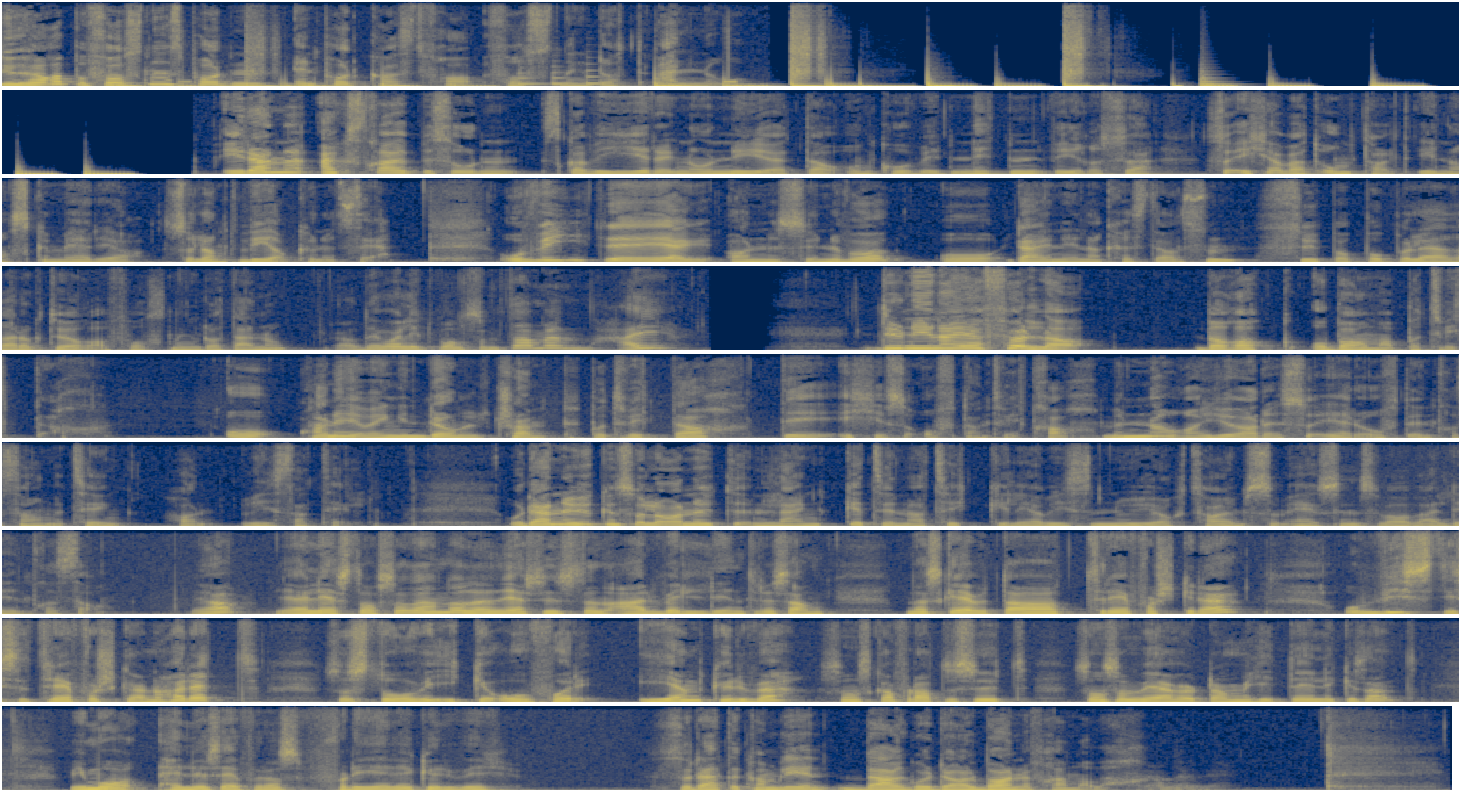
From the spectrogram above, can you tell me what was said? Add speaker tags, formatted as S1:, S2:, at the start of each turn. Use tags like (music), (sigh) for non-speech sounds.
S1: Du hører på Forskningspodden, en podkast fra forskning.no. I denne ekstraepisoden skal vi gi deg noen nyheter om covid-19-viruset som ikke har vært omtalt i norske medier så langt vi har kunnet se. Og vi, det er jeg, Anne Synnevåg, og deg, Nina Kristiansen, superpopulær redaktør av forskning.no.
S2: Ja, det var litt voldsomt, da, men hei.
S1: Du, Nina, jeg følger Barack Obama på Twitter. Og han er jo ingen Donald Trump på Twitter. Det er ikke så ofte han tvitrer. Men når han gjør det, så er det ofte interessante ting han viser til. Og Denne uken så la han ut en lenke til en artikkel i avisen New York Times som jeg syns var veldig interessant.
S2: Ja, jeg leste også den, og den, jeg syns den er veldig interessant. Den er skrevet av tre forskere. Og hvis disse tre forskerne har rett, så står vi ikke overfor én kurve som skal flates ut, sånn som vi har hørt om hittil. ikke sant? Vi må heller se for oss flere kurver.
S1: Så dette kan bli en berg-og-dal-bane fremover.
